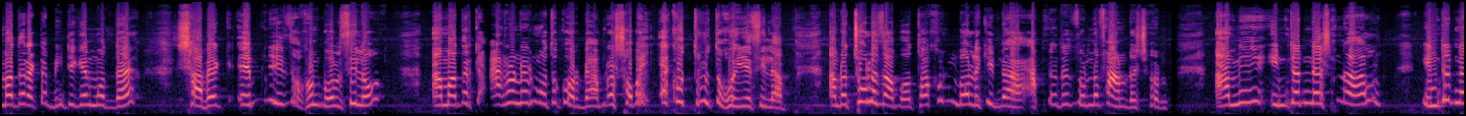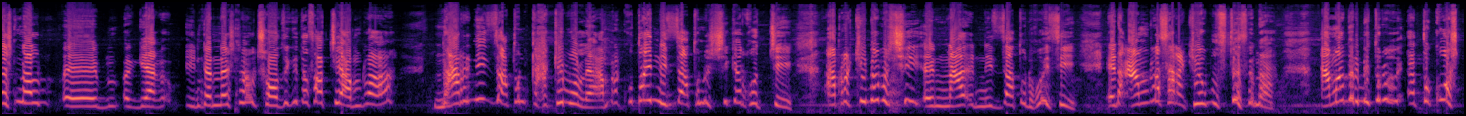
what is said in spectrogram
আমাদের একটা মিটিংয়ের মধ্যে সাবেক এমনি যখন বলছিল, আমাদেরকে আনন্দের মতো করবে, আমরা সবাই একত্রিত হয়েছিলাম আমরা চলে যাব। তখন বলে কি, না, আপনাদের জন্য ফাউন্ডেশন আমি ইন্টারন্যাশনাল ইন্টারন্যাশনাল ইন্টারন্যাশনাল সহযোগিতা চাচ্ছি আমরা নারী নির্যাতন কাকে বলে? আমরা কোথায় নির্যাতনের শিকার হচ্ছি? আমরা কীভাবে নির্যাতন হয়েছি? এটা আমরা ছাড়া কেউ বুঝতেছে না। আমাদের ভিতরে এত কষ্ট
